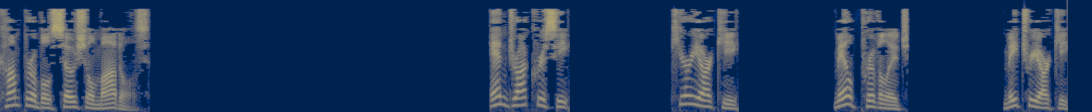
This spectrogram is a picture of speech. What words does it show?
Comparable social models. Androcracy. Kyriarchy Male privilege. Matriarchy.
